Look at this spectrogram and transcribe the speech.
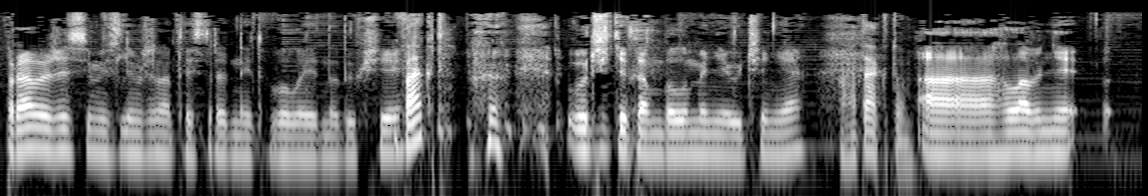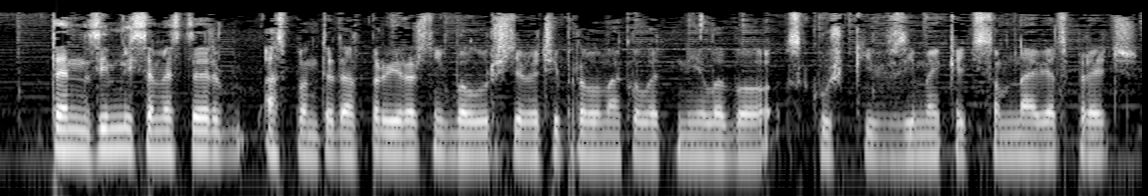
Práve, že si myslím, že na tej strednej to bolo jednoduchšie. Fakt? Určite tam bolo menej učenia. A takto. A hlavne ten zimný semester, aspoň teda v prvý ročník, bol určite väčší problém ako letný, lebo skúšky v zime, keď som najviac preč,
